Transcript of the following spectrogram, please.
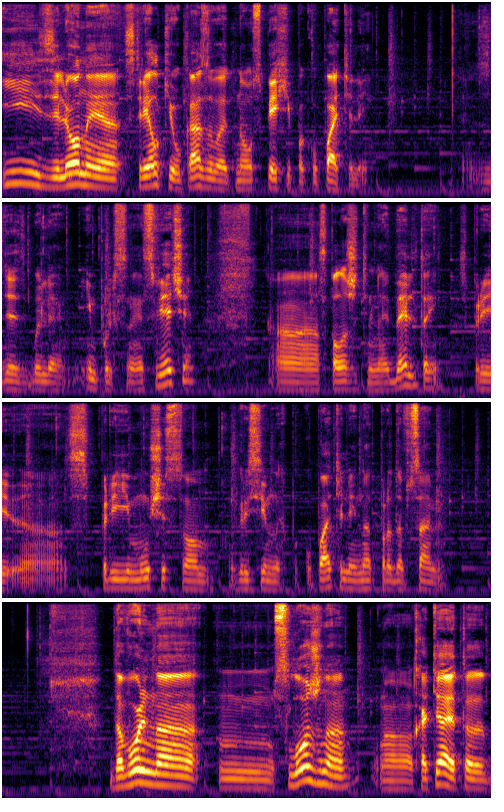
И зеленые стрелки указывают на успехи покупателей. Здесь были импульсные свечи а, с положительной дельтой, с, пре, с преимуществом агрессивных покупателей над продавцами довольно сложно, хотя это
